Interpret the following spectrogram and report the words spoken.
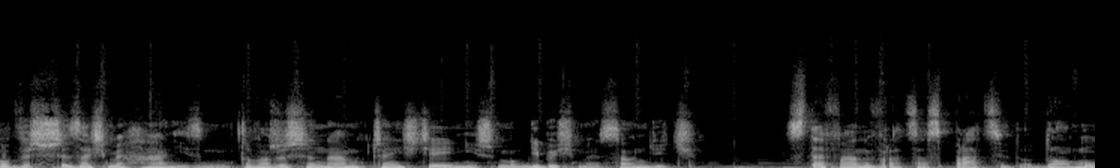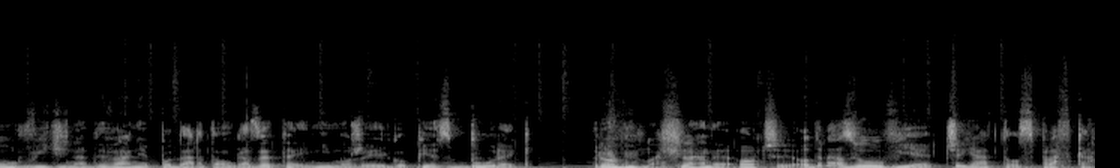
Powyższy zaś mechanizm towarzyszy nam częściej niż moglibyśmy sądzić. Stefan wraca z pracy do domu, widzi na dywanie podartą gazetę i mimo, że jego pies Burek robi maślane oczy, od razu wie, czyja to sprawka.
